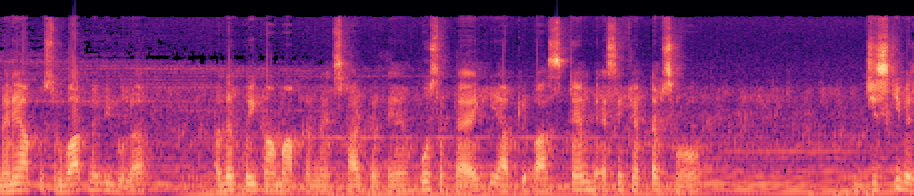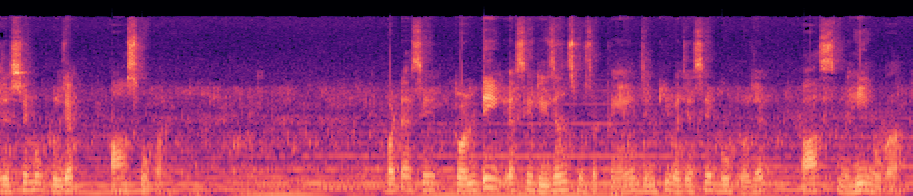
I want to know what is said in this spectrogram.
मैंने आपको शुरुआत में भी बोला, अगर कोई काम आप करना स्टार्ट करते हैं, हो सकता है कि आपके पास टेन ऐसे फैक्टर्स हों, जिसकी वजह से वो प्रोजेक्ट पास होगा। बट ऐसे ट्वेंटी ऐसे रीजंस हो सकते हैं, जिनकी वजह से वो प्रोजेक्ट पास नहीं होगा।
